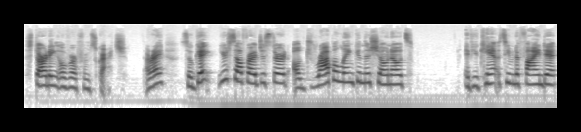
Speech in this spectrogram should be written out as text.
starting over from scratch. All right. So get yourself registered. I'll drop a link in the show notes. If you can't seem to find it,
